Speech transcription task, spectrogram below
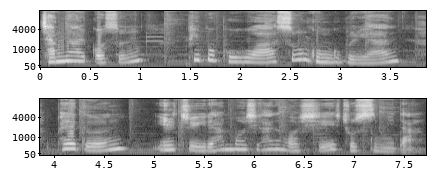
장려할 것은 피부 보호와 수분 공급을 위한 팩은 일주일에 한 번씩 하는 것이 좋습니다.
